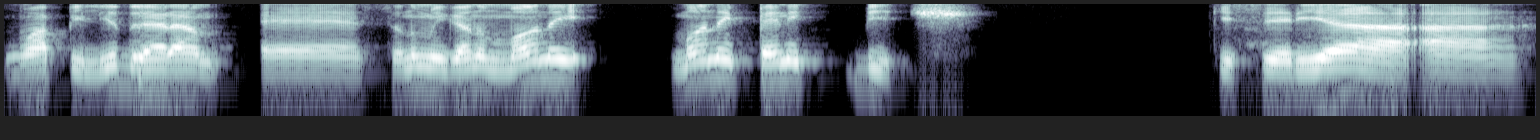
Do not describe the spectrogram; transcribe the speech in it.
um apelido, era, é, se eu não me engano, Money, Money Penny Beach, que seria a,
